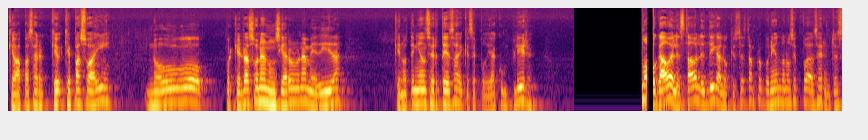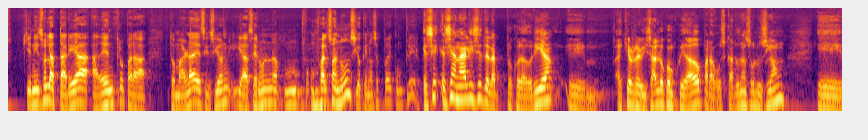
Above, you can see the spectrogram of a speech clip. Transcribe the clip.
¿Qué va a pasar? ¿Qué, qué pasó ahí? No hubo, ¿por qué razón anunciaron una medida? Que no tenían certeza de que se podía cumplir. Un abogado del Estado les diga lo que ustedes están proponiendo no se puede hacer. Entonces, ¿quién hizo la tarea adentro para tomar la decisión y hacer un, falso anuncio que no se puede cumplir? Ese, ese análisis de la Procuraduría eh, hay que revisarlo con cuidado para buscar una solución. Eh,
